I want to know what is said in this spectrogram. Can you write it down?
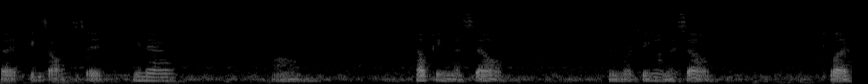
but exhausted, you know. Helping myself and working on myself, plus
